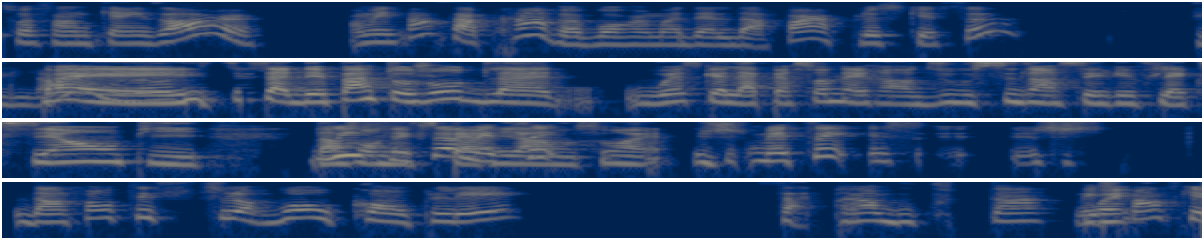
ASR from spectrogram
75 heures? En même temps, ça prend à revoir un modèle d'affaires plus que ça? Ben, ça dépend toujours de la où est-ce que la personne est rendue aussi dans ses réflexions puis dans son expérience. mais tu sais, dans le fond, si tu le revois au complet, ça te prend beaucoup de temps. Mais je pense que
